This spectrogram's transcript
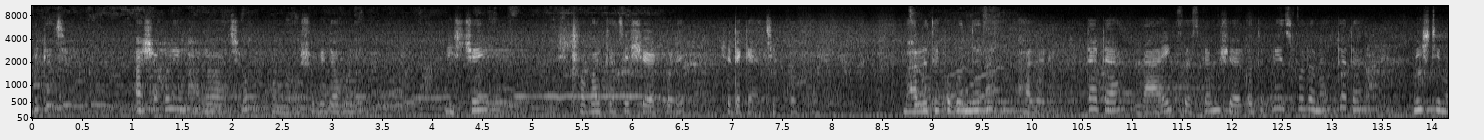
ঠিক আছে? আশা করি ভালো আছো। কোনো অসুবিধা হলে নিশ্চয়ই সবার কাছে শেয়ার করে সেটাকে অ্যাচিভ করতে হবে। ভালো থেকো বন্ধুরা, ভালো রেখো টাটা। লাইক সাবস্ক্রাইব শেয়ার করতে প্লিজ বলো না। টাটা। মিষ্টি মা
